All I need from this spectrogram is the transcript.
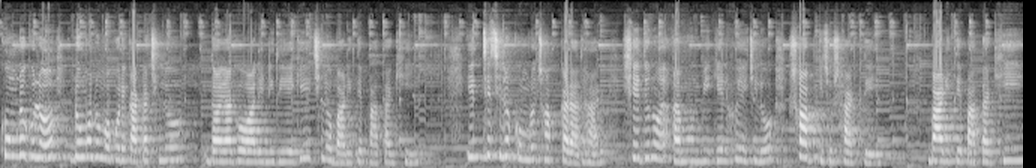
কুমড়োগুলো ডুমো ডুমো করে কাটা ছিল। দয়া গোয়ালিনী দিয়ে গিয়েছিল বাড়িতে পাতা ঘি। ইচ্ছে ছিল কুমড়ো ছক্কার আধার। সেদিনও এমন বিকেল হয়েছিল সব কিছু সারতে। বাড়িতে পাতা ঘি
